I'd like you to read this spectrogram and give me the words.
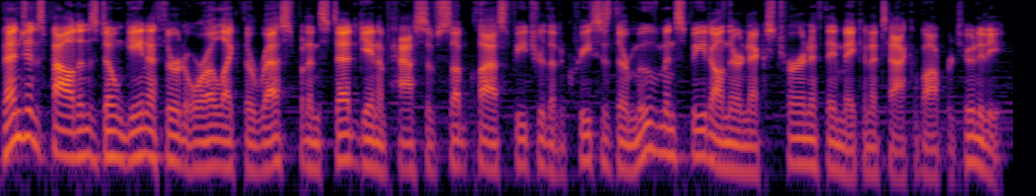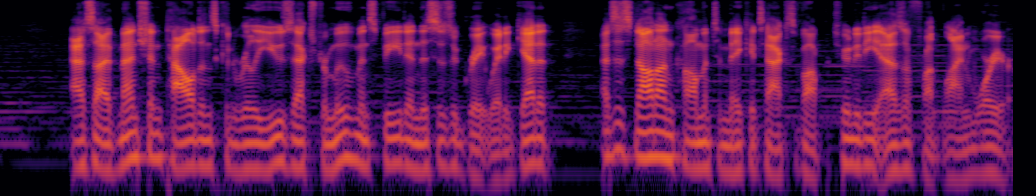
Vengeance Paladins don't gain a third aura like the rest, but instead gain a passive subclass feature that increases their movement speed on their next turn if they make an attack of opportunity. As I've mentioned, Paladins can really use extra movement speed, and this is a great way to get it, as it's not uncommon to make attacks of opportunity as a frontline warrior.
